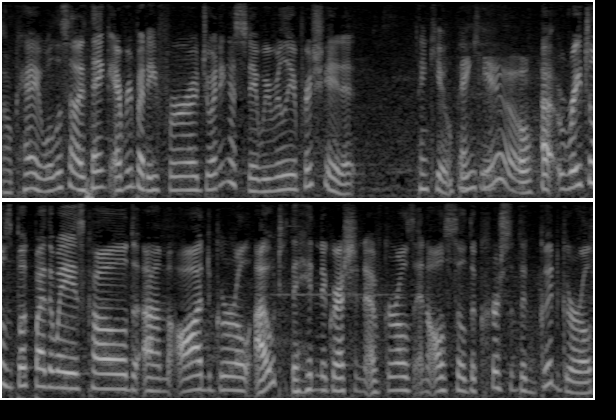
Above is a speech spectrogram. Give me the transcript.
Okay, well, listen, I thank everybody for uh, joining us today. We really appreciate it. Thank you. Thank you. Uh, Rachel's book, by the way, is called um, Odd Girl Out The Hidden Aggression of Girls and also The Curse of the Good Girl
